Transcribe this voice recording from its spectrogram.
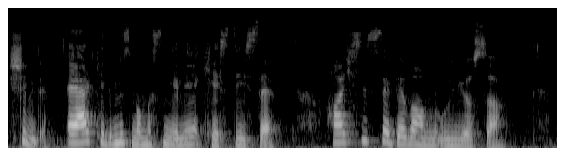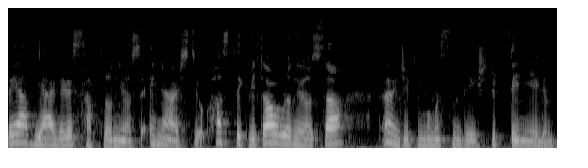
Şimdi eğer kedimiz mamasını yemeye kestiyse, halsizse devamlı uyuyorsa veya bir yerlere saklanıyorsa, enerjisi yok, hasta gibi davranıyorsa önce bir mamasını değiştirip deneyelim.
